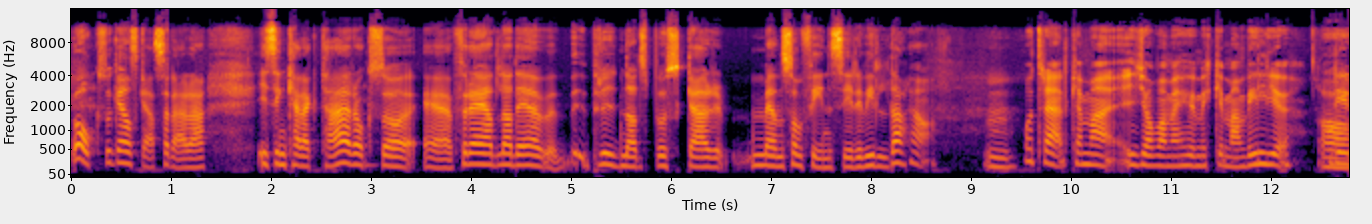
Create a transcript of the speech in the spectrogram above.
och också ganska sådär äh, i sin karaktär också eh, förädlade eh, prydnadsbuskar men som finns i det vilda. ja. Och träd kan man jobba med hur mycket man vill ju. Ja. Det är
